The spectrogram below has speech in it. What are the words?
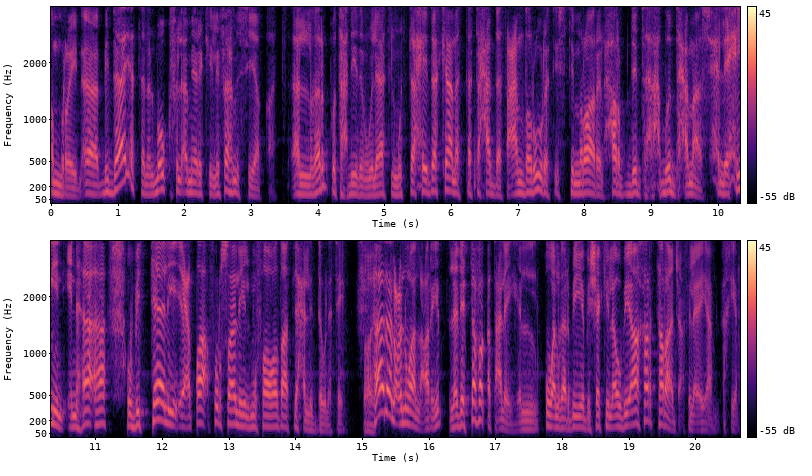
أمرين. آه، بداية الموقف الأمريكي لفهم السياقات. الغرب وتحديدا الولايات المتحدة كانت تتحدث عن ضرورة استمرار الحرب ضد ضد حماس لحين إنهائها وبالتالي إعطاء فرصة للمفاوضات لحل الدولتين. صحيح. هذا العنوان العريض الذي اتفقت عليه القوى الغربية بشكل أو بآخر تراجع في الأيام الأخيرة.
